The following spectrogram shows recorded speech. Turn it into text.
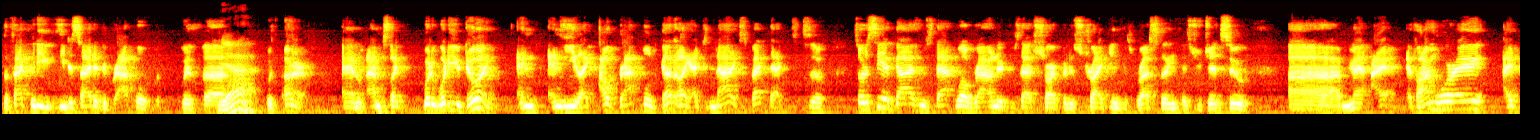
the fact that he, he decided to grapple with with, uh, yeah. with Gunnar. And I'm just like, what, what are you doing? And and he like out grappled Gunnar. Like I did not expect that. So so to see a guy who's that well rounded, who's that sharp in his striking, his wrestling, his jiu-jitsu, uh, man, I, if I'm Jorge, I,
